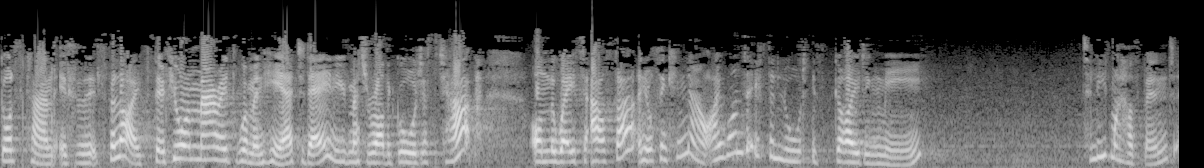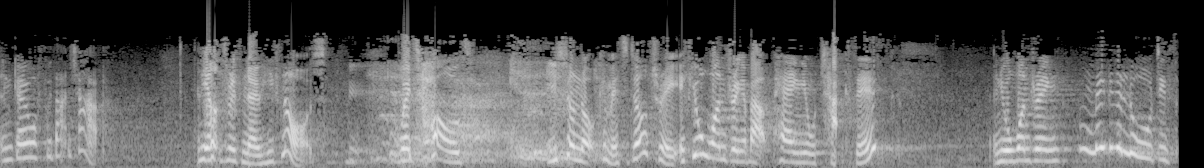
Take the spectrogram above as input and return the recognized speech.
God's plan is that it's for life. So if you're a married woman here today and you've met a rather gorgeous chap on the way to Alpha and you're thinking, now, I wonder if the Lord is guiding me to leave my husband and go off with that chap? The answer is no, he's not. We're told you shall not commit adultery. If you're wondering about paying your taxes, and you're wondering, hmm, maybe the Lord is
